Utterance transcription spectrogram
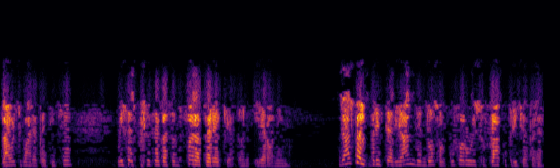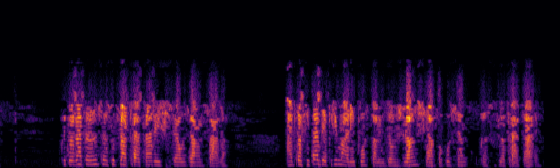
La ultima repetiție, mi se spusese că sunt fără pereche în Ieronim. De altfel, Briterian, din dosul cufărului, sufla cu pricepere. Câteodată însă sufla prea tare și se auzea în sală. Am profitat de prima ripostă a lui Don Juan și am făcut semn că suflă prea tare.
